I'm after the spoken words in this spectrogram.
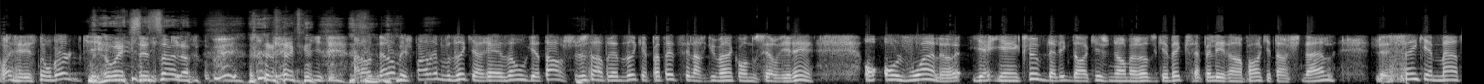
Oui, c'est les snowbirds qui. oui, c'est ça, là. Alors, non, mais je suis pas en train de vous dire qu'il a raison ou qu'il a tort. Je suis juste en train de dire que peut-être c'est l'argument qu'on nous servirait. On, le voit, là. Il y, a, un club de la Ligue de hockey junior majeur du Québec qui s'appelle les Remparts qui est en finale. Le cinquième match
